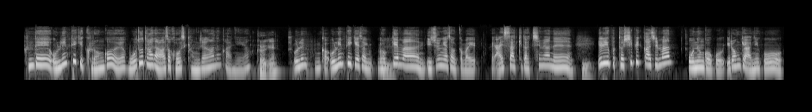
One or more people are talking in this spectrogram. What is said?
근데 올림픽이 그런 거예요. 모두 다 나와서 거기서 경쟁하는 거 아니에요? 그러게. 올림 그러니까 올림픽에서 몇 음. 개만 이 중에서 그러니까 막 아이스하키다 치면은 음. 1, 2부터 10위까지만 오는 거고 이런 게 아니고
